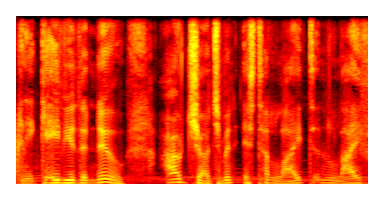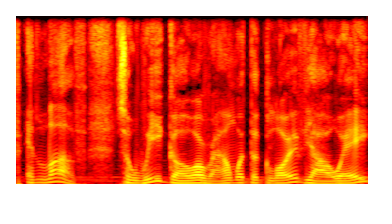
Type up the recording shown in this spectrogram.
and he gave you the new. Our judgment is to light and life and love. So we go around with the glory of Yahweh,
